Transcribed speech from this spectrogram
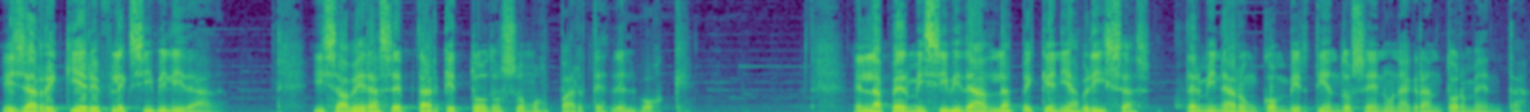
ella requiere flexibilidad y saber aceptar que todos somos partes del bosque. En la permisividad las pequeñas brisas terminaron convirtiéndose en una gran tormenta,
